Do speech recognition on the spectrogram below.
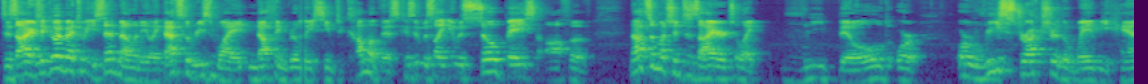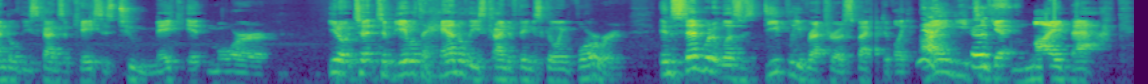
desires. And going back to what you said, Melanie, like that's the reason why nothing really seemed to come of this because it was like it was so based off of not so much a desire to like rebuild or or restructure the way we handle these kinds of cases to make it more you know to, to be able to handle these kind of things going forward instead what it was was deeply retrospective like Yeah, i need it to was- get my back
